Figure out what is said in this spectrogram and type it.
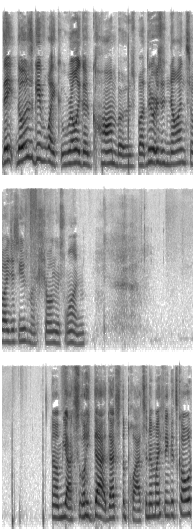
They those give like really good combos, but there is none, so I just use my strongest one. Um, yeah, it's like that. That's the platinum, I think it's called.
